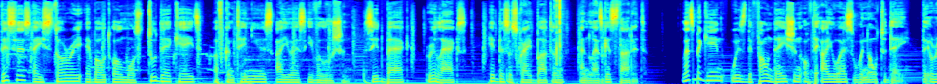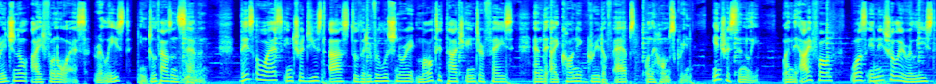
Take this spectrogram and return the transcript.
This is a story about almost two decades of continuous iOS evolution. Sit back, relax, hit the subscribe button and let's get started. Let's begin with the foundation of the iOS we know today, the original iPhone OS, released in 2007. This OS introduced us to the revolutionary multi-touch interface and the iconic grid of apps on the home screen. Interestingly, when the iPhone was initially released,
